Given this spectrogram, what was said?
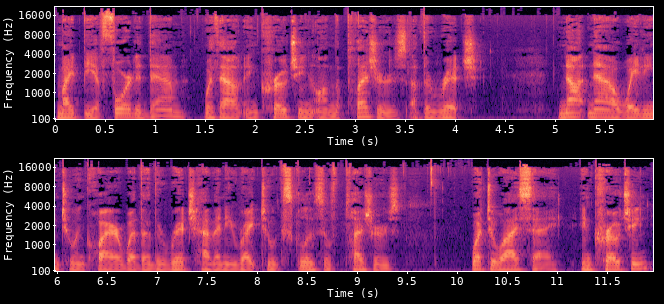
might be afforded them without encroaching on the pleasures of the rich. Not now waiting to inquire whether the rich have any right to exclusive pleasures. What do I say? Encroaching?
